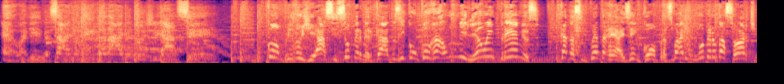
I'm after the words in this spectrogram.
É o aniversário milionário do Giasse. Compre no Giasse Supermercados e concorra a um milhão em prêmios. Cada 50 reais em compras vale um número da sorte.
